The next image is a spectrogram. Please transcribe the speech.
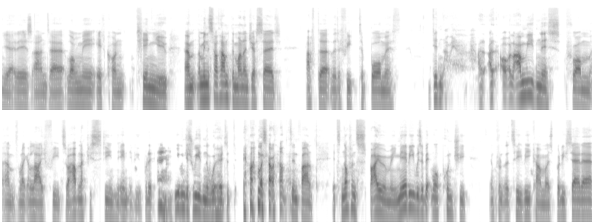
Yeah, it is, and uh, long may it continue. Um, I mean, the Southampton manager said after the defeat to Bournemouth didn't. I, I, I, am reading this from um, from like a live feed, so I haven't actually seen the interview. But it, mm. even just reading the words, I'm a Southampton fan. It's not inspiring me. Maybe he was a bit more punchy in front of the TV cameras, but he said, uh,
